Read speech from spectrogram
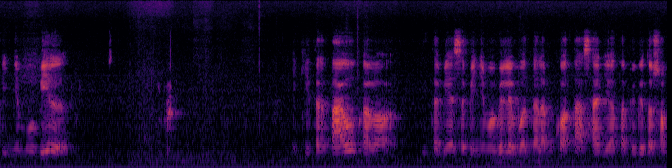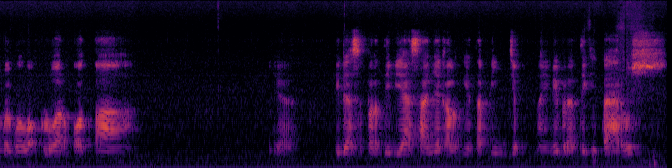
pinjam mobil. Ya, kita tahu kalau kita biasa pinjam mobil ya buat dalam kota saja tapi kita sampai bawa keluar kota. Ya tidak seperti biasanya kalau kita pinjam. Nah ini berarti kita harus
